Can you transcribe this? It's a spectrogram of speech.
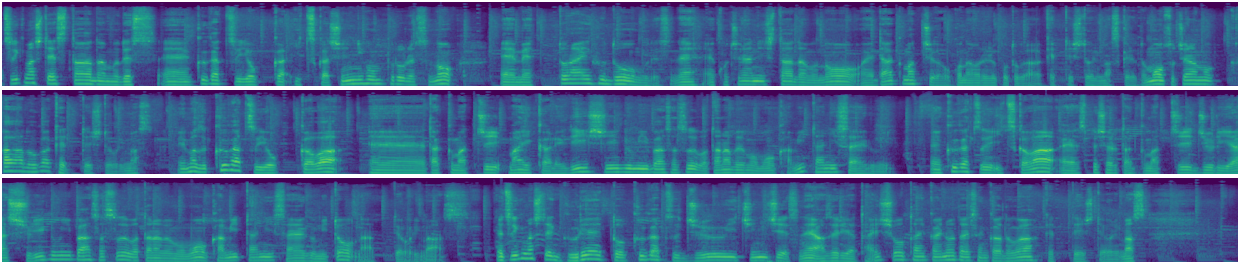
続きまして、スターダムです。えー9月4日、5日、新日本プロレスの、メットライフドームですね。こちらにスターダムの、ダークマッチが行われることが決定しておりますけれども、そちらのカードが決定しております。まず9月4日は、えタッグマッチ、マイカレディーシー組 VS 渡辺桃上谷さや組。え9月5日は、スペシャルタッグマッチ、ジュリア首里組 VS 渡辺桃上谷さや組となっております。続きまして、グレート9月11日ですね、アゼリア大賞大会の対戦カードが決定しております。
